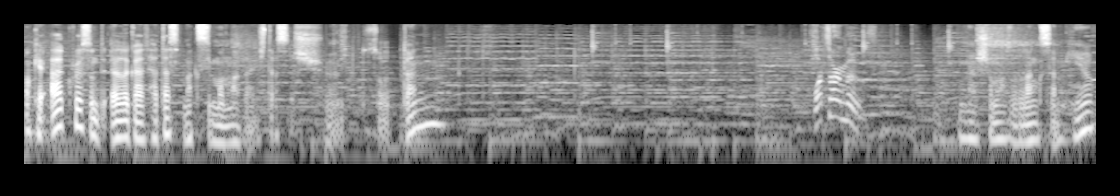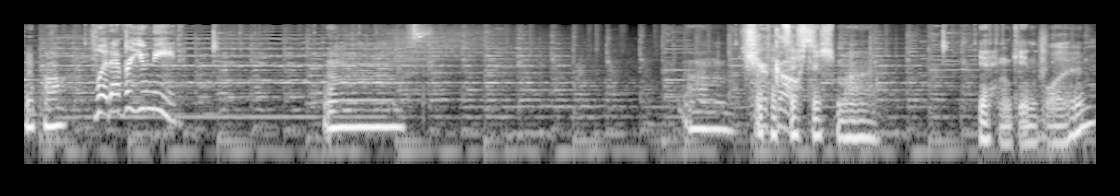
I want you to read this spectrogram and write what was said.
Okay, Alcris und Elgard hat das Maximum erreicht. Das ist schön. So, dann What's our move? Gehen wir schon mal so langsam hier rüber. Whatever you need. Ähm, ähm, ich würde tatsächlich mal hier hingehen wollen.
